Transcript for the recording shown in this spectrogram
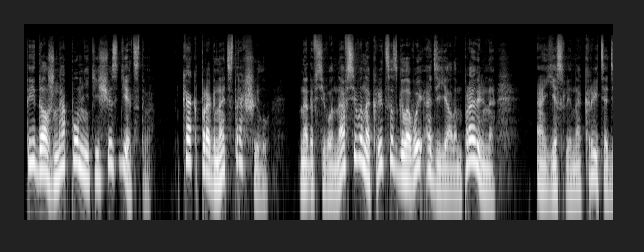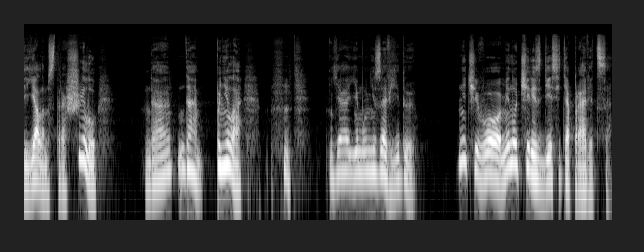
ты должна помнить еще с детства. Как прогнать страшилу? Надо всего-навсего накрыться с головой одеялом, правильно? А если накрыть одеялом страшилу... Да, да, поняла. Я ему не завидую. Ничего, минут через десять оправится».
